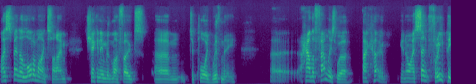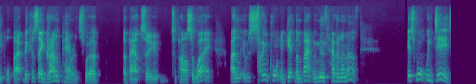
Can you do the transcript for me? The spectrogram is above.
I spend a lot of my time checking in with my folks um, deployed with me, uh, how the families were back home. You know, I sent three people back because their grandparents were about to, to pass away. And it was so important to get them back. We moved heaven and earth. It's what we did.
